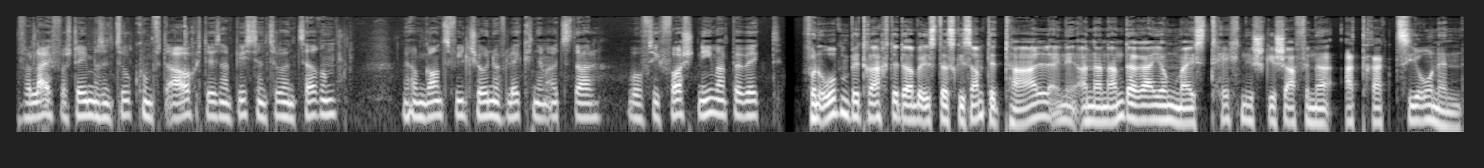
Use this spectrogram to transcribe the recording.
Vielleicht verstehen wir es in Zukunft auch, das ein bisschen zu entzerren. Wir haben ganz viele schöne Flecken im Ötztal, wo sich fast niemand bewegt. Von oben betrachtet aber ist das gesamte Tal eine Aneinanderreihung meist technisch geschaffener Attraktionen.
